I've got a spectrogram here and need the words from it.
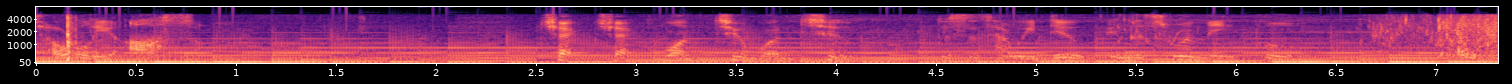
Totally awesome. Check, check, one, two, one, two. This is how we do in the swimming pool.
